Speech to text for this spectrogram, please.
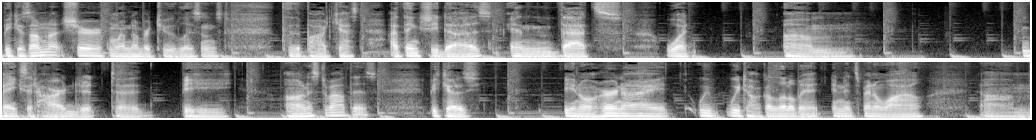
because I'm not sure if my number two listens to the podcast. I think she does, and that's what um, makes it hard to, to be honest about this because you know her and I we we talk a little bit, and it's been a while. Um,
